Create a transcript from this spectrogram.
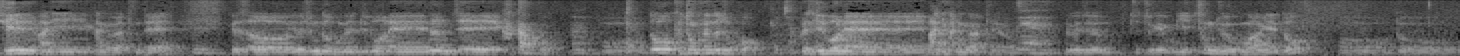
제일 많이 간 것 같은데. 음, 그래서 요즘도 보면 일본에는 이제 가깝고 음, 어, 또 교통편도 좋고 그렇죠. 그래서 일본에 많이 가는 것 같아요. 네. 그리고 저, 저쪽에 우리 청주 공항에도 어, 또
